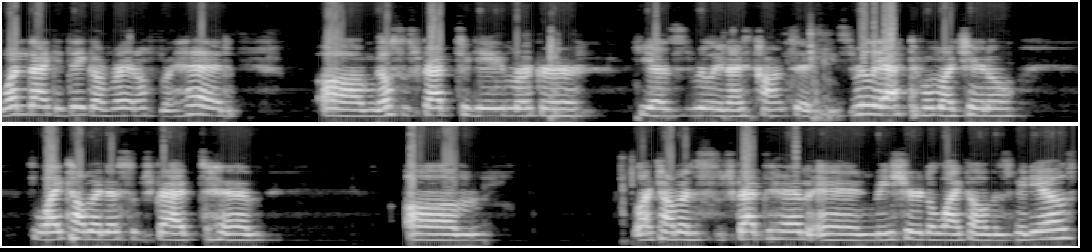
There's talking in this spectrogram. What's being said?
one that I can think of right off my head. Um, go subscribe to Game Merker. He has really nice content. He's really active on my channel. Like, comment, and subscribe to him. Um, like, comment, and subscribe to him, and be sure to like all of his videos.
